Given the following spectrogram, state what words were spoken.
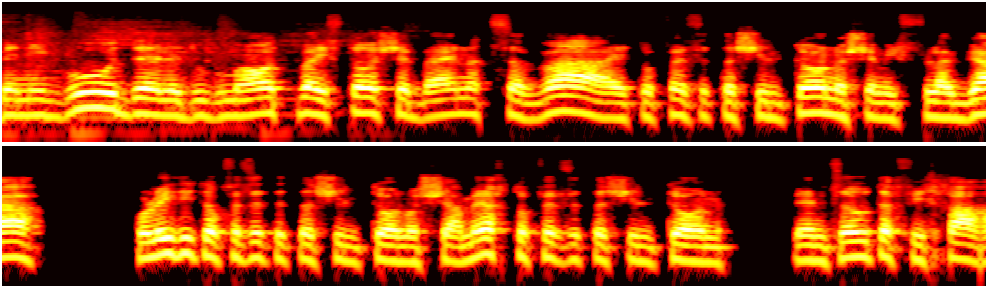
בניגוד אה, לדוגמאות בהיסטוריה שבהן הצבא תופס את השלטון או שמפלגה פוליטית תופסת את השלטון או שהמלך תופס את השלטון באמצעות הפיכה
